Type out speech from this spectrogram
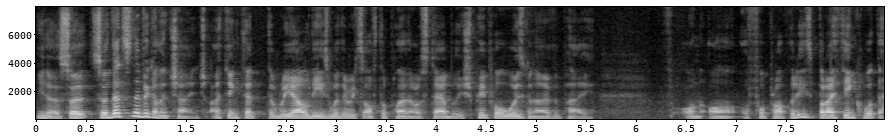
You know, so so that's never going to change. I think that the reality is whether it's off the plan or established, people are always going to overpay on, on for properties. But I think what the,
